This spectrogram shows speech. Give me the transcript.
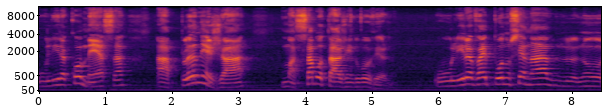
O Lira começa a planejar uma sabotagem do governo. O Lira vai pôr no Senado, no,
